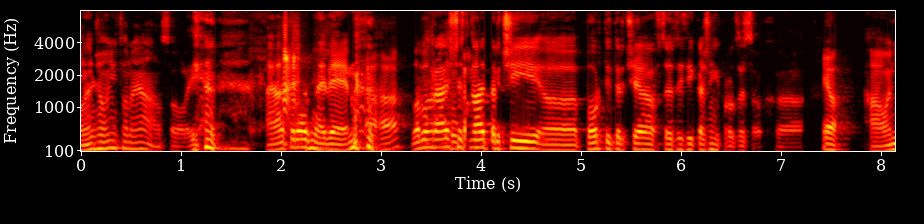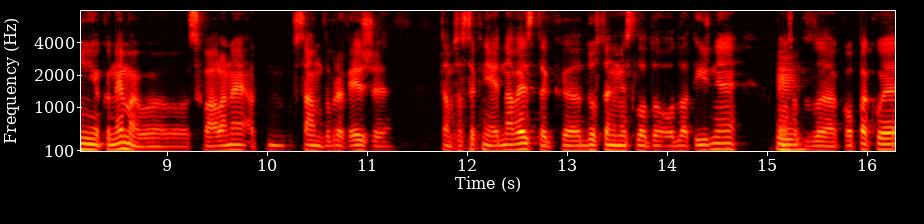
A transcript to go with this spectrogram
Lenže oni to neanonsovali. A ja teraz neviem. Aha. Lebo hra ešte stále trčí, uh, porty trčia v certifikačných procesoch. Jo. A oni ako nemajú uh, schválené a sám dobre vieš, že tam sa sekne jedna vec, tak e, dostaneme sloto o dva týždne, potom mm. sa to ako opakuje,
